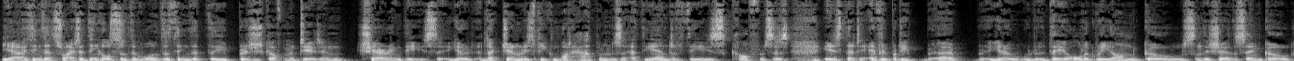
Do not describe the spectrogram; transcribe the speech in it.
Yeah, I think that's right. I think also the one the thing that the British government did in sharing these, you know, like generally speaking, what happens at the end of these conferences is that everybody, uh, you know, they all agree on goals and they share the same goal,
